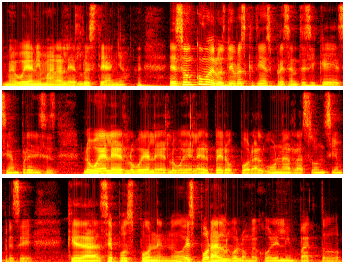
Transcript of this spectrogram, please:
me voy a animar a leerlo este año. son como de los libros que tienes presentes y que siempre dices, lo voy a leer, lo voy a leer, lo voy a leer, pero por alguna razón siempre se queda, se posponen, ¿no? Es por algo, a lo mejor el impacto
